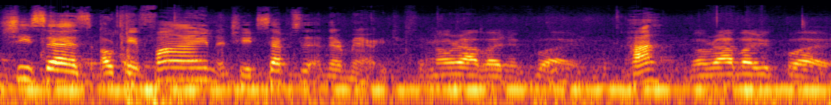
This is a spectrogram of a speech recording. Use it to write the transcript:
She says, Okay, fine. And she accepts it, and they're married. So no rabbi required. Huh? No rabbi required.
